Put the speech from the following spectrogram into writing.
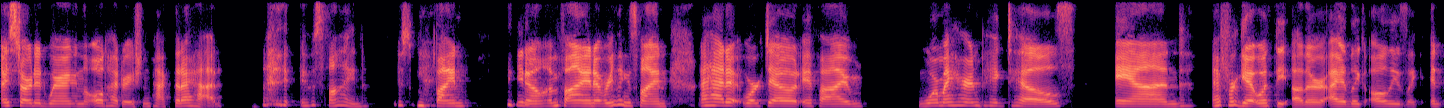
I started wearing the old hydration pack that I had. It was fine. It's fine you know, I'm fine. Everything's fine. I had it worked out if I wore my hair in pigtails and I forget what the other I had like all these like and,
